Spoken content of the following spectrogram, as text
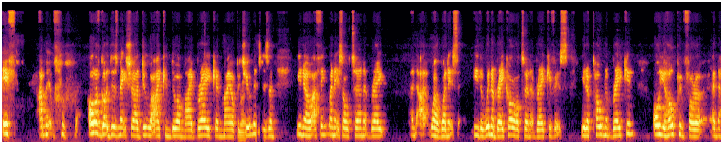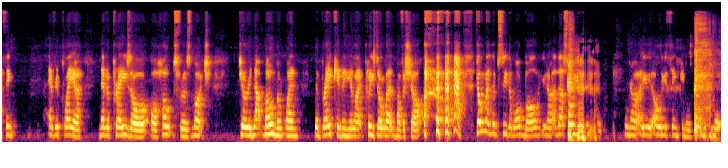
if I mean, all I've got to do is make sure I do what I can do on my break and my opportunities. Right. And you know, I think when it's alternate break, and I, well, when it's either winner break or alternate break, if it's your opponent breaking, all you're hoping for, and I think every player never prays or, or hopes for as much during that moment when they're breaking and you're like, please don't let them have a shot. don't let them see the one ball, you know, and that's all you're thinking. you know, all you're thinking is don't,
